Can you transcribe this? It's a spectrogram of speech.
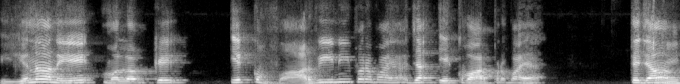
ਇਹਨਾਂ ਨੇ ਮਤਲਬ ਕਿ ਇੱਕ ਵਾਰ ਵੀ ਨਹੀਂ ਭਰਵਾਇਆ ਜਾਂ ਇੱਕ ਵਾਰ ਭਰਵਾਇਆ ਤੇ ਜਾਂ ਜੀ।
